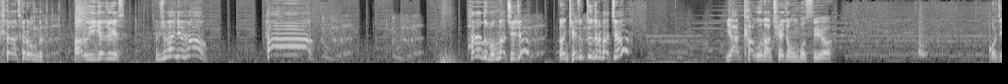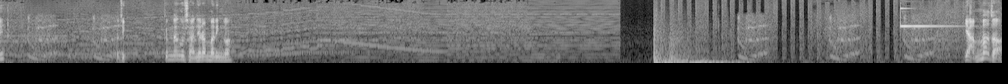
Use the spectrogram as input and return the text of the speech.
가서로운 거 바로 이겨주겠어 잠시만요 형! 형! 하나도 못 맞추죠? 넌 계속 두드려봤죠? 약하구나 최종 보스여 뭐지? 아직 끝난 것이 아니란 말인가? 야, 안 맞아.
